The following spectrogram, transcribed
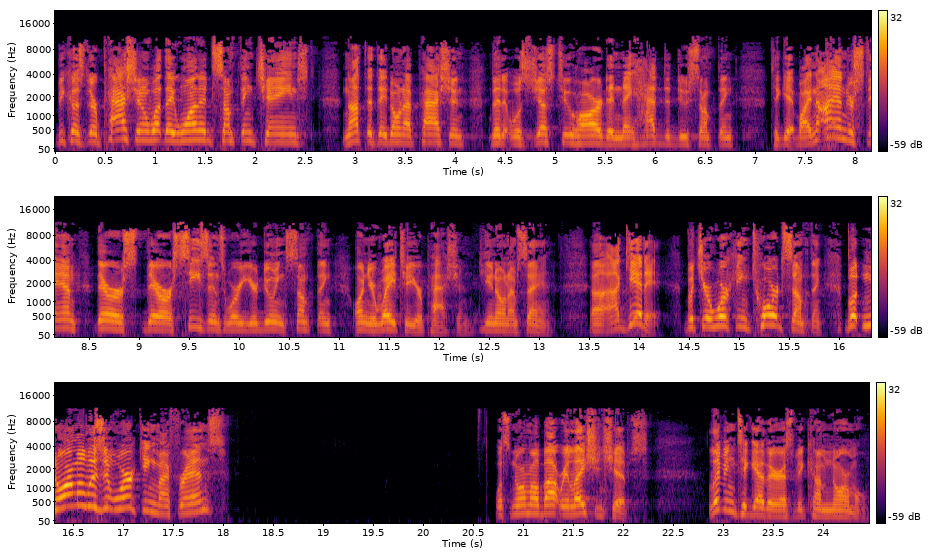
Because they're passionate what they wanted, something changed. Not that they don't have passion, that it was just too hard and they had to do something to get by. Now, I understand there are, there are seasons where you're doing something on your way to your passion. Do you know what I'm saying? Uh, I get it. But you're working towards something. But normal isn't working, my friends. What's normal about relationships? Living together has become normal.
